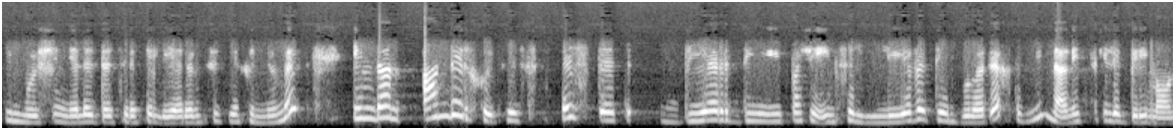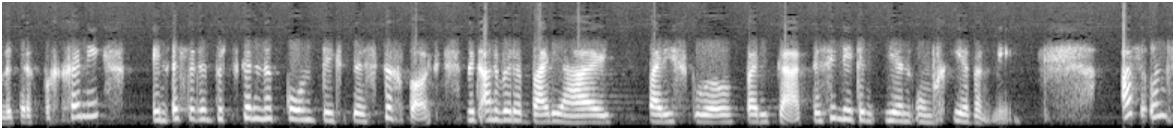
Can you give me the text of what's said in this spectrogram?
emosionele disregulering soos jy genoem het en dan ander goed soos is dit deur die pasiënt se lewe teenwoordig, dit nie nou net skielik 3 maande terug begin nie en is dit in verskillende kontekste sigbaar, met ander woorde by die huis, by die skool, by die kerk. Dis nie net in een omgewing nie. As ons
